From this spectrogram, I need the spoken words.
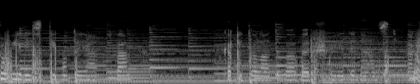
Druhý list Timoteja 2, kapitola 2, verše 11 až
